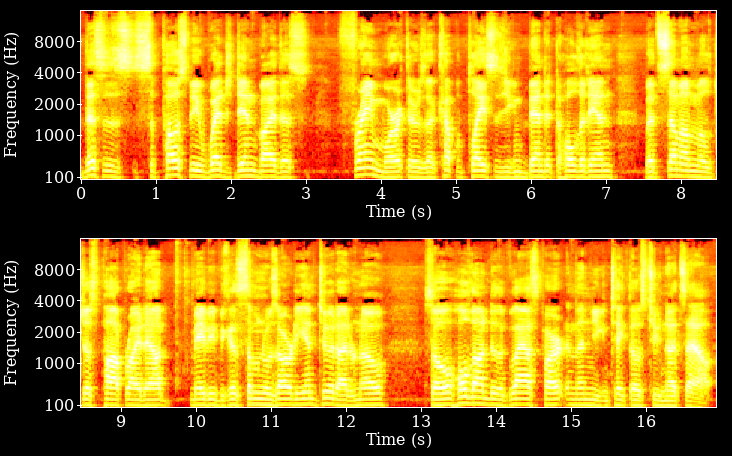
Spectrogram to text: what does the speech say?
This is supposed to be wedged in by this framework. There's a couple places you can bend it to hold it in, but some of them will just pop right out. Maybe because someone was already into it, I don't know. So hold on to the glass part and then you can take those two nuts out.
